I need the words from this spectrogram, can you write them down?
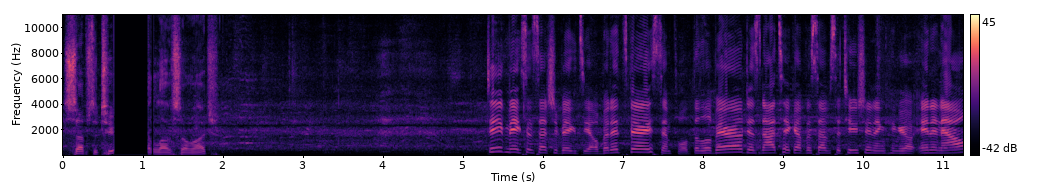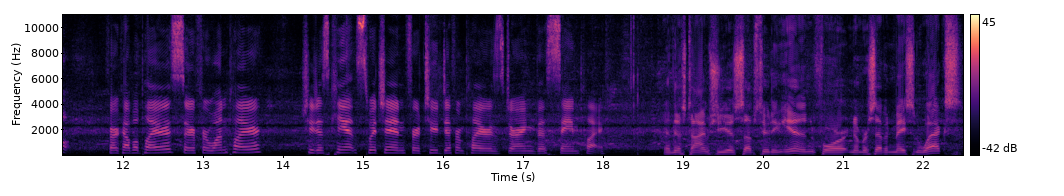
substitute I love so much. Dave makes it such a big deal, but it's very simple. The Libero does not take up a substitution and can go in and out for a couple players, serve for one player. She just can't switch in for two different players during the same play. And this time she is substituting in for number seven, Mason Wex,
